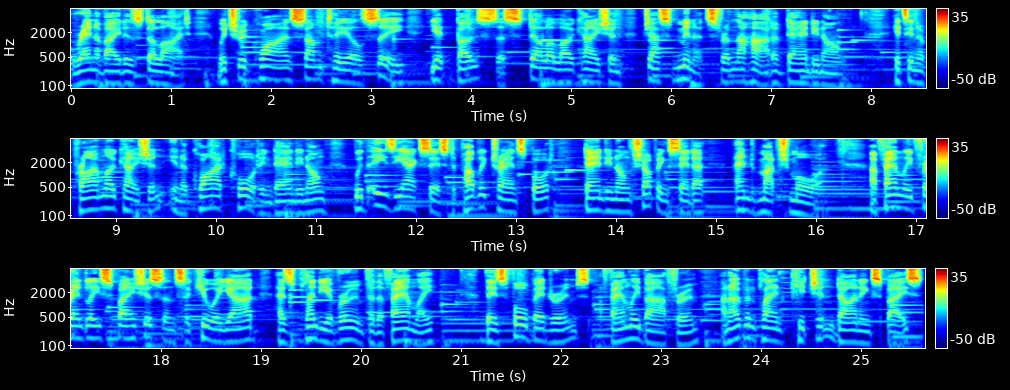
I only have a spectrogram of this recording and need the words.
Renovator's Delight, which requires some TLC yet boasts a stellar location just minutes from the heart of Dandenong. It's in a prime location in a quiet court in Dandenong with easy access to public transport, Dandenong Shopping Centre, and much more. A family friendly, spacious, and secure yard has plenty of room for the family. There's four bedrooms, a family bathroom, an open plan kitchen, dining space,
